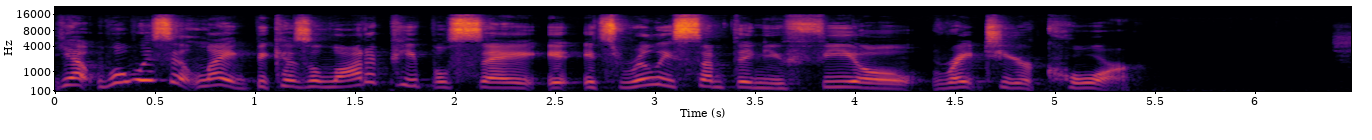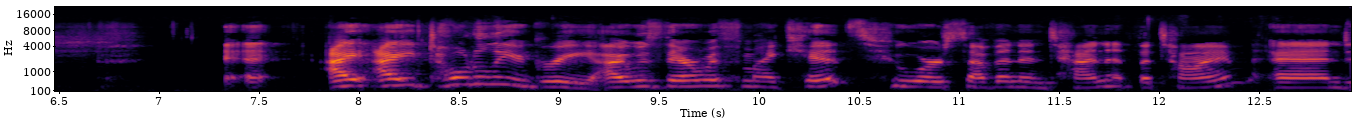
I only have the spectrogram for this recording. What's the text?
Yeah, what was it like? Because a lot of people say it, it's really something you feel right to your core. I, I totally agree. I was there with my kids who were seven and 10 at the time, and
